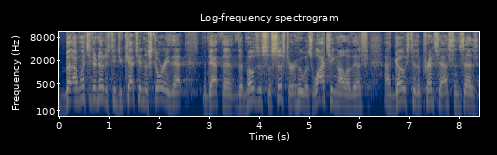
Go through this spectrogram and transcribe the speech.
but I want you to notice, did you catch in the story that, that the, the Moses' sister who was watching all of this uh, goes to the princess and says,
